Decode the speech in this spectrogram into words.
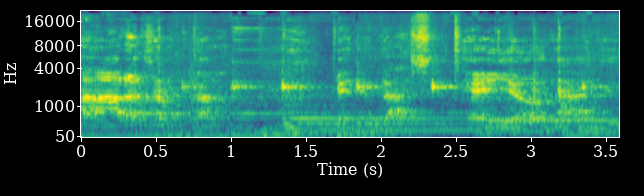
사라졌다. 때는 다시 태어나는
